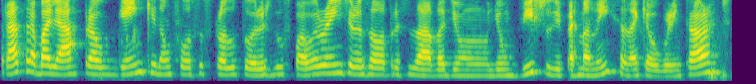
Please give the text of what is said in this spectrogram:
para trabalhar para alguém que não fosse os produtores dos Power Rangers, ela precisava de um, de um visto de permanência, né, que é o Green Card,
